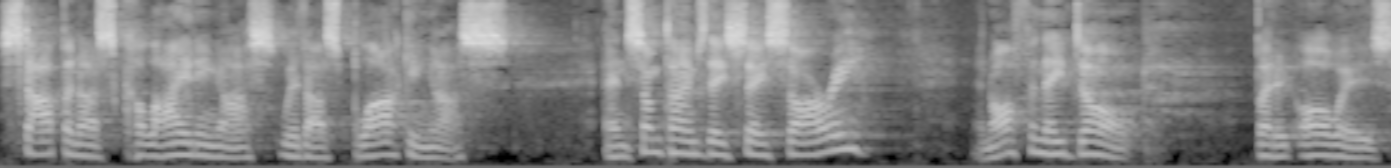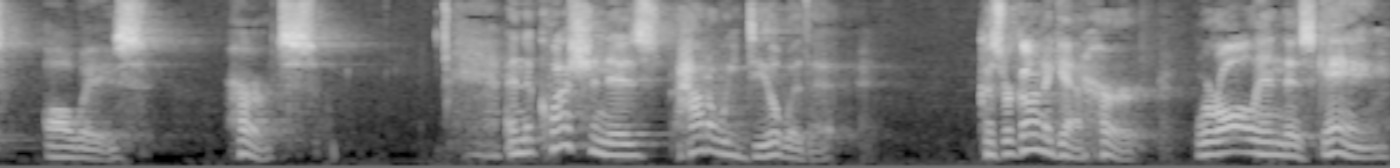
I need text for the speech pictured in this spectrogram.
stopping us, colliding us with us, blocking us. And sometimes they say sorry, and often they don't, but it always, always hurts. And the question is, how do we deal with it? Because we're going to get hurt. We're all in this game.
